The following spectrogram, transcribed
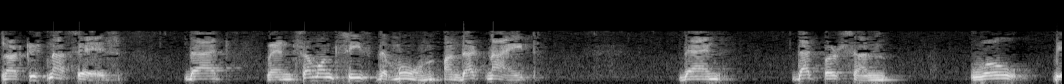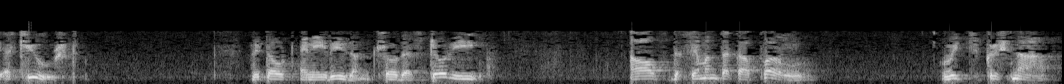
Lord Krishna says that when someone sees the moon on that night, then that person will be accused without any reason. So the story of the Samantaka pearl, which Krishna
